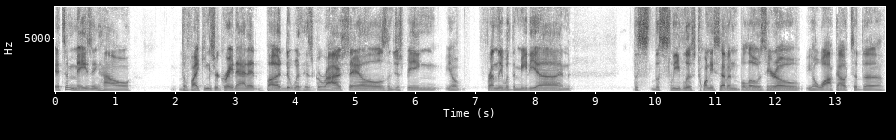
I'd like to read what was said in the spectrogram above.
it's amazing how the Vikings are great at it. Bud with his garage sales and just being, you know, friendly with the media and the the sleeveless 27 below 0, you know, walk out to the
